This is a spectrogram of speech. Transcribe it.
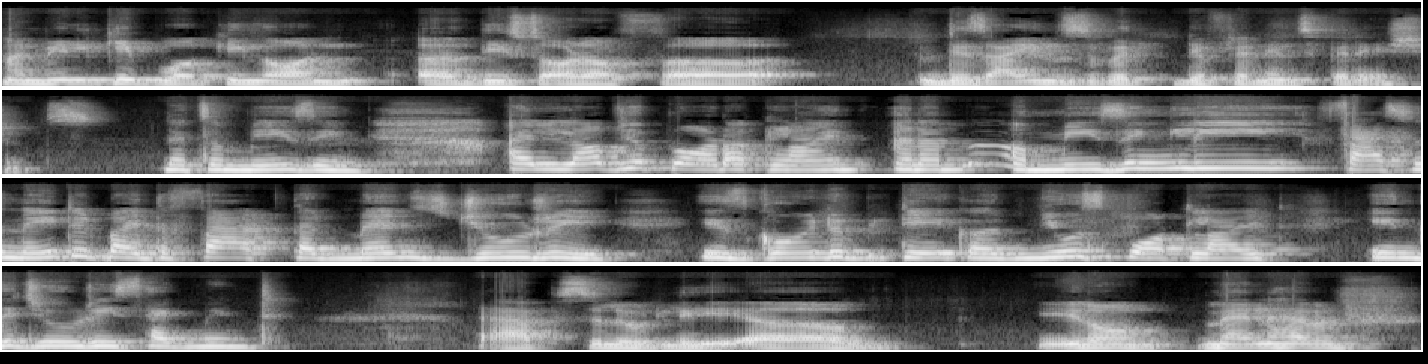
and we'll keep working on uh, these sort of uh, designs with different inspirations. That's amazing. I love your product line, and I'm amazingly fascinated by the fact that men's jewelry is going to take a new spotlight in the jewelry segment. Absolutely. Uh, you know, men have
